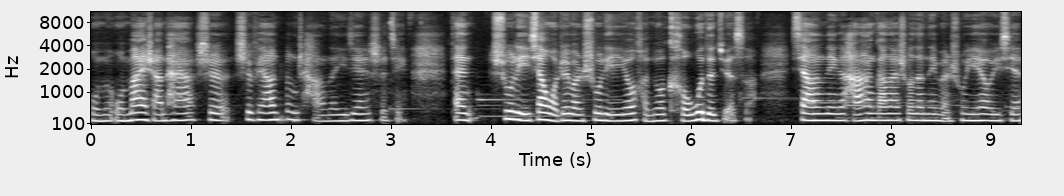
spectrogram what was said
我们我们爱上他是是非常正常的一件事情，但书里像我这本书里也有很多可恶的角色，像那个涵涵刚才说的那本书也有一些，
